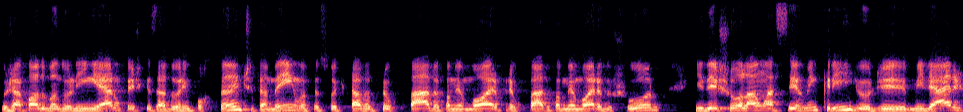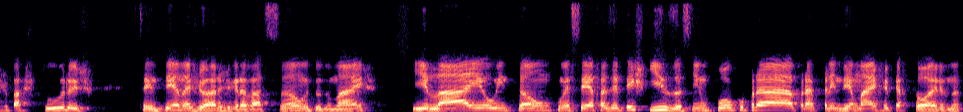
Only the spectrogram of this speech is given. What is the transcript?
o Jacó do Bandolim era um pesquisador importante também, uma pessoa que estava preocupada com a memória, preocupado com a memória do choro, e deixou lá um acervo incrível de milhares de partituras, centenas de horas de gravação e tudo mais. E lá eu então comecei a fazer pesquisa, assim, um pouco para aprender mais repertório, né?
